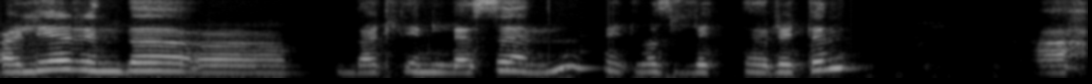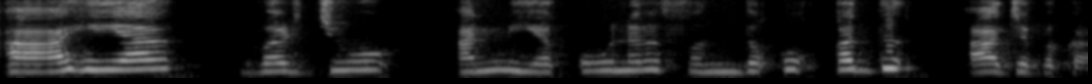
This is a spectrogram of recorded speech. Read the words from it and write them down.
earlier in the uh, that in lesson it was lit, written ha hiya varju an yakun al funduku qad ajabaka.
